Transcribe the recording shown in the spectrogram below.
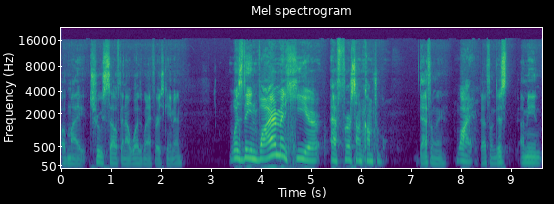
of my true self than I was when I first came in. Was the environment here at first uncomfortable? Definitely. Why? Definitely. Just I mean,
